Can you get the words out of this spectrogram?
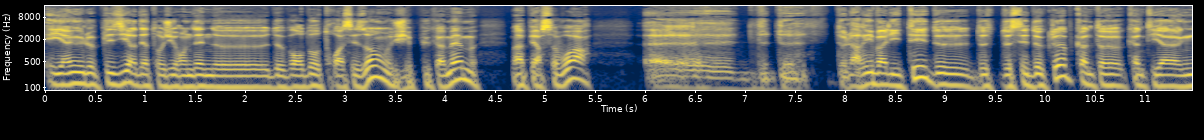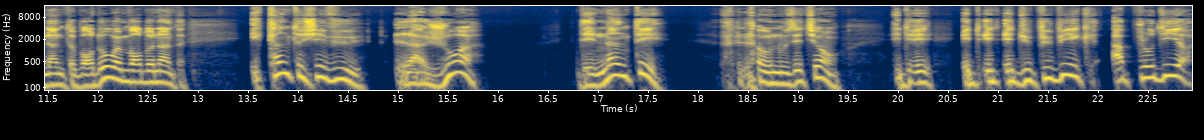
Ayant eu le plaisir d'être Girondin de, de Bordeaux trois saisons, j'ai pu quand même m'apercevoir euh, de, la rivalité de, ces deux clubs quand, euh, quand il y a un Nantes-Bordeaux ou un Bordeaux-Nantes. Et quand j'ai vu la joie des Nantais, là où nous étions, et du public applaudir,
